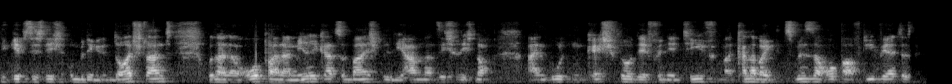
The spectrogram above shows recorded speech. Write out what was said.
die gibt es nicht unbedingt in Deutschland oder in Europa, in Amerika zum Beispiel. Die haben dann sicherlich noch einen guten Cashflow, definitiv. Man kann aber zumindest in Europa auf die Werte setzen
